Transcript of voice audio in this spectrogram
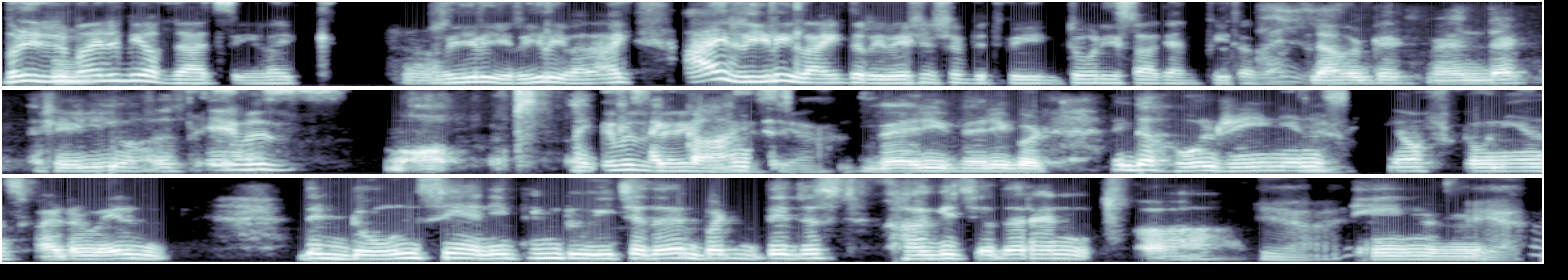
but it Hmm, reminded me of that scene. Like true. really, really well. I I really liked the relationship between Tony Stark and Peter I loved it, man. That really was It uh, was oh, like it was very nice. Yeah, Very, very good. Like the whole reunion yeah, scene of Tony and Spider, where they don't say anything to each other, but they just hug each other and uh, yeah, yeah.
